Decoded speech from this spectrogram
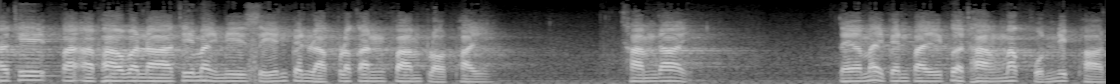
าธิปะภาวนาที่ไม่มีศีลเป็นหลักประกันความปลอดภัยทำได้ แต่ไม่เป็นไปเพื่อทางมรรคผลนิพพาน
